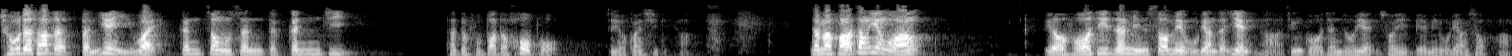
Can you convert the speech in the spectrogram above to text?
除了他的本愿以外，跟众生的根基、他的福报的厚薄是有关系的啊。那么法藏愿王有佛及人民寿命无量的愿啊，经果成如愿，所以别名无量寿啊。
